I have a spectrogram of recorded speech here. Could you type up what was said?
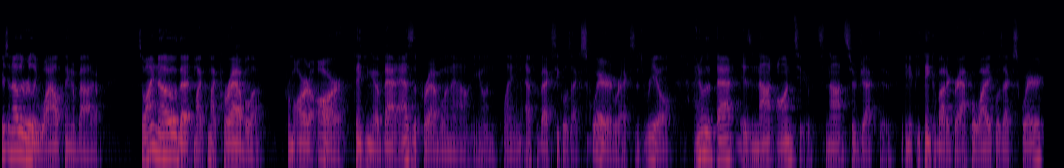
Here's another really wild thing about it. So I know that my, my parabola from r to r, thinking of that as the parabola now, you know, in the plane, f of x equals x squared, where x is real, I know that that is not onto, it's not surjective. And if you think about a graph of y equals x squared,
